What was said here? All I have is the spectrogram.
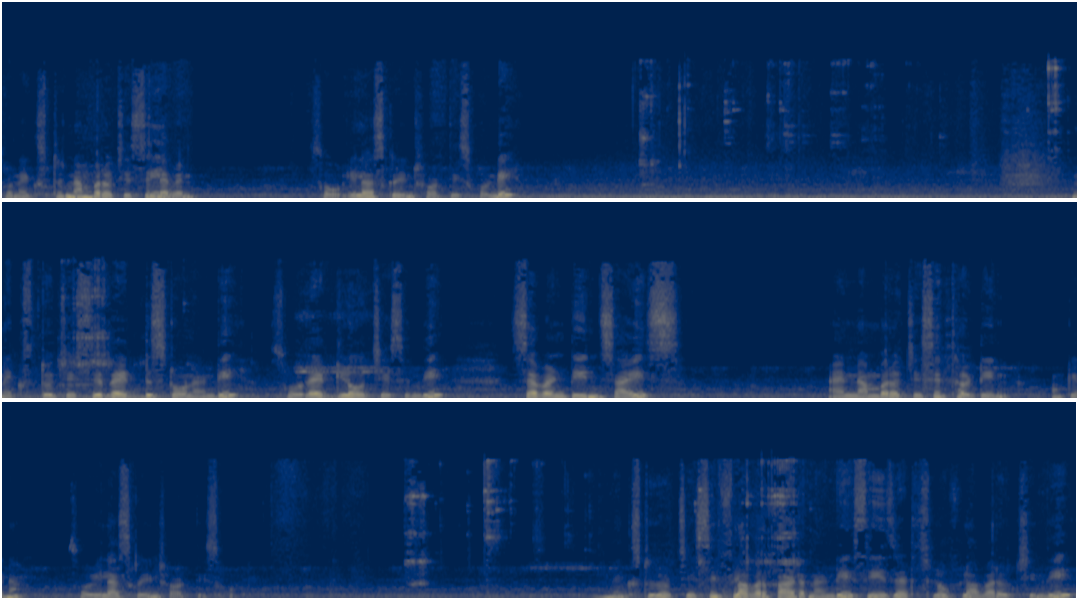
సో నెక్స్ట్ నెంబర్ వచ్చేసి లెవెన్. సో ఇలా స్క్రీన్ షాట్ తీసుకోండి. నెక్స్ట్ వచ్చేసి రెడ్ స్టోన్ అండి. సో రెడ్లో వచ్చేసింది. సెవెంటీన్ సైజ్ అండ్ నెంబర్ వచ్చేసి థర్టీన్. ఓకేనా? సో ఇలా స్క్రీన్ షాట్ తీసుకోండి. నెక్స్ట్ వచ్చేసి ఫ్లవర్ ప్యాటర్న్ అండి. సీజెడ్స్లో ఫ్లవర్ వచ్చింది.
